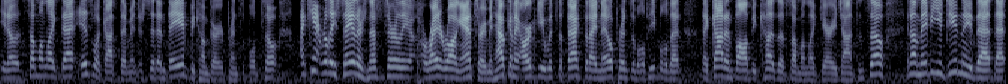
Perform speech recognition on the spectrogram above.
you know, someone like that is what got them interested, and they have become very principled. So I can't really say there's necessarily a right or wrong answer. I mean, how can I argue with the fact that I know principled people that that got involved because of someone like Gary Johnson? So you know, maybe you do need that that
